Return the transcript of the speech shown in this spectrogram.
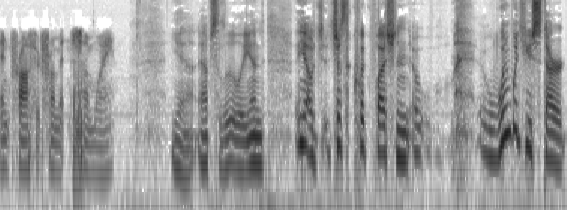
and profit from it in some way. Yeah, absolutely. And you know, j- just a quick question when would you start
